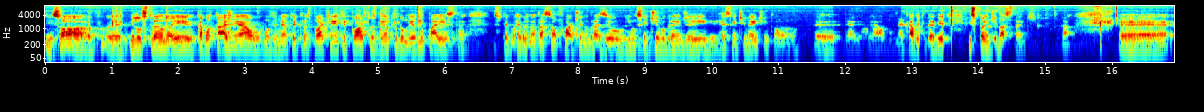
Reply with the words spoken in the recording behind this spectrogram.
E só é, ilustrando aí, cabotagem é o movimento de transporte entre portos dentro do mesmo país, tá? Isso teve uma regulamentação forte no Brasil e um incentivo grande aí recentemente, então é, é um mercado que deve expandir bastante, tá? É,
